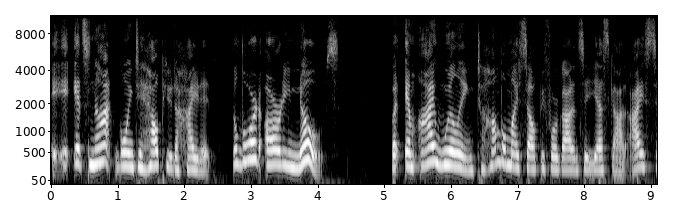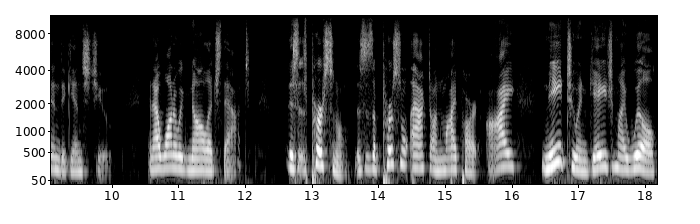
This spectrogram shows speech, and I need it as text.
it's not going to help you to hide it. The Lord already knows. But am I willing to humble myself before God and say, Yes, God, I sinned against you? And I want to acknowledge that. This is personal. This is a personal act on my part. I need to engage my will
